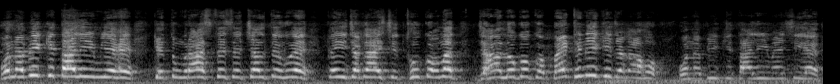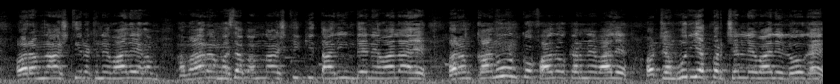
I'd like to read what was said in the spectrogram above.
وہ نبی کی تعلیم یہ ہے کہ تم راستے سے چلتے ہوئے کئی جگہ ایسی تھوکو مت جہاں لوگوں کو بیٹھنے کی جگہ ہو۔ وہ نبی کی تعلیم ایسی ہے اور ہم ناشتی رکھنے والے، ہم، ہمارا مذہب ہم ناشتی کی تعلیم دینے والا ہے اور ہم قانون کو فالو کرنے والے اور جمہوریت پر چلنے والے لوگ ہیں۔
